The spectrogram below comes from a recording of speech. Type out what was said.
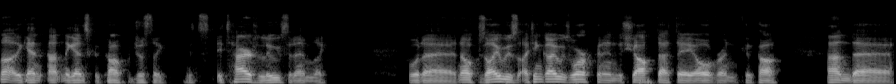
not against not against Cock, but just like it's it's hard to lose to them like. But uh no, because I was I think I was working in the shop that day over in Kilcock and uh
